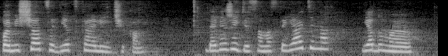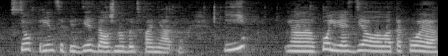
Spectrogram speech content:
помещаться детское личико. Довяжите самостоятельно. Я думаю, все в принципе здесь должно быть понятно. И, э, коль я сделала такое,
